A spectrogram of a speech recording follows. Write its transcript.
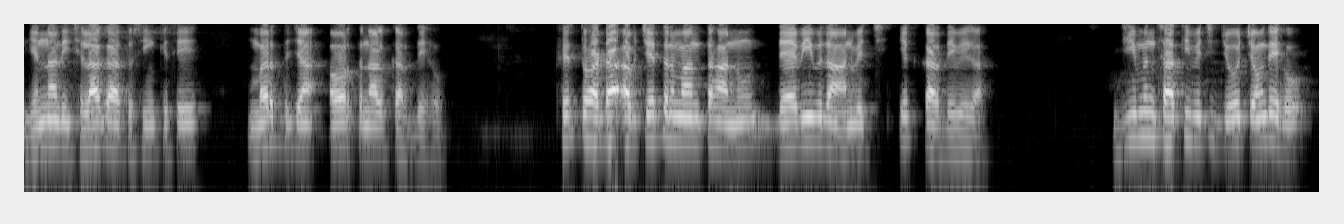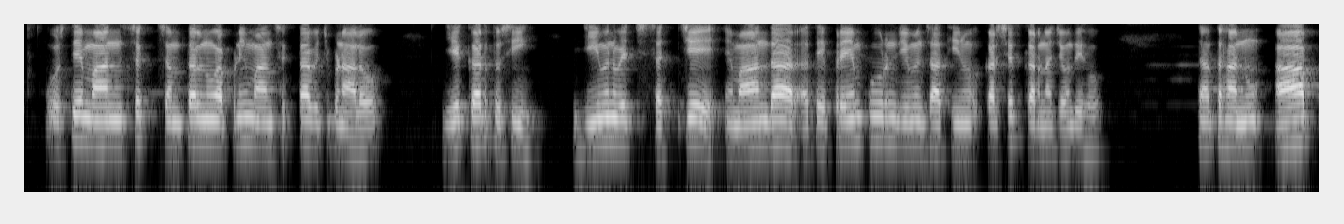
ਜਿਨ੍ਹਾਂ ਦੀ ਸ਼ਲਾਘਾ ਤੁਸੀਂ ਕਿਸੇ ਮਰਦ ਜਾਂ ਔਰਤ ਨਾਲ ਕਰਦੇ ਹੋ। ਫਿਰ ਤੁਹਾਡਾ ਅਵਚੇਤਨ ਮਨ ਤੁਹਾਨੂੰ ਦੇਵੀ ਵਿਧਾਨ ਵਿੱਚ ਇੱਕ ਕਰ ਦੇਵੇਗਾ। ਜੀਵਨ ਸਾਥੀ ਵਿੱਚ ਜੋ ਚਾਹੁੰਦੇ ਹੋ ਉਸ ਦੇ ਮਾਨਸਿਕ ਸਮਤਲ ਨੂੰ ਆਪਣੀ ਮਾਨਸਿਕਤਾ ਵਿੱਚ ਬਣਾ ਲਓ। ਜੇਕਰ ਤੁਸੀਂ ਜੀਵਨ ਵਿੱਚ ਸੱਚੇ, ਇਮਾਨਦਾਰ ਅਤੇ ਪ੍ਰੇਮਪੂਰਨ ਜੀਵਨ ਸਾਥੀ ਨੂੰ ਆਕਰਸ਼ਿਤ ਕਰਨਾ ਚਾਹੁੰਦੇ ਹੋ, ਤਾਂ ਤੁਹਾਨੂੰ ਆਪ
